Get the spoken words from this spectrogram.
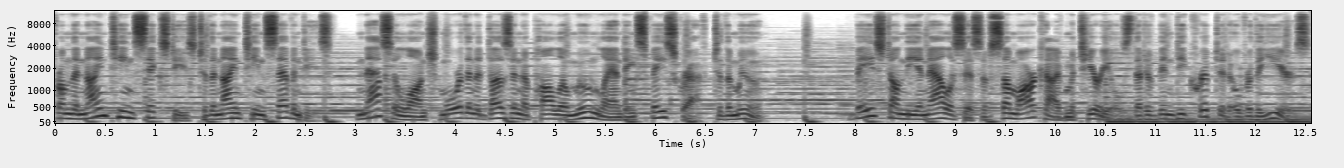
From the 1960s to the 1970s, NASA launched more than a dozen Apollo moon landing spacecraft to the moon. Based on the analysis of some archive materials that have been decrypted over the years,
